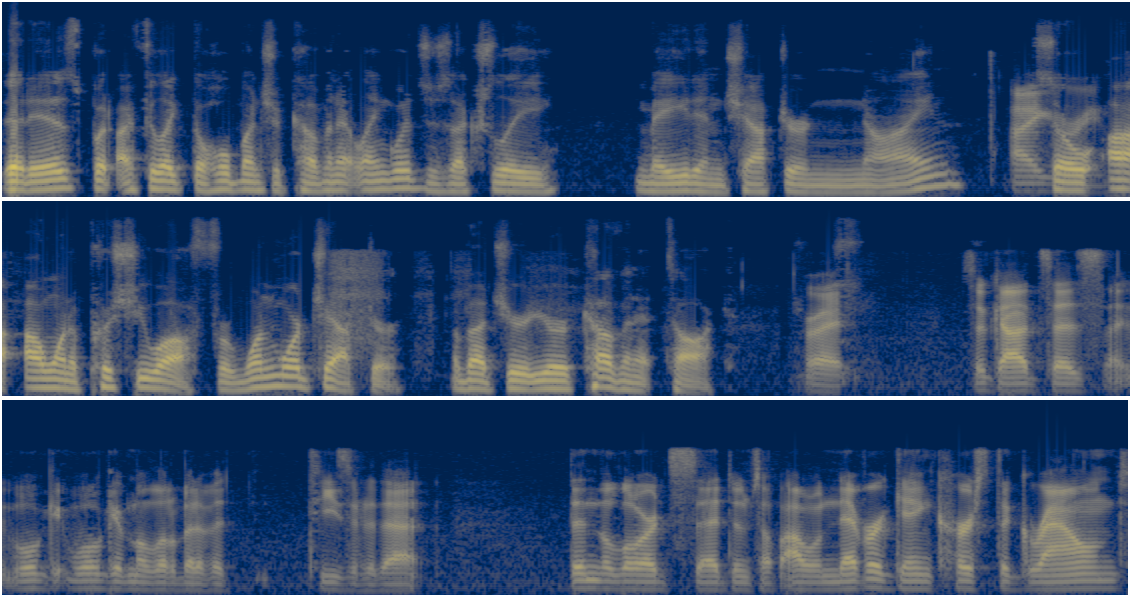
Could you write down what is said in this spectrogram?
That is, but I feel like the whole bunch of covenant language is actually made in chapter nine. I agree. So I, I want to push you off for one more chapter about your, your covenant talk. Right. So God says, we'll we'll give him a little bit of a teaser to that. Then the Lord said to himself, I will never again curse the ground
